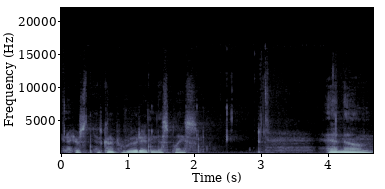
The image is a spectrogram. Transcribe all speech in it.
You know, you're, you're kind of rooted in this place. And um,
